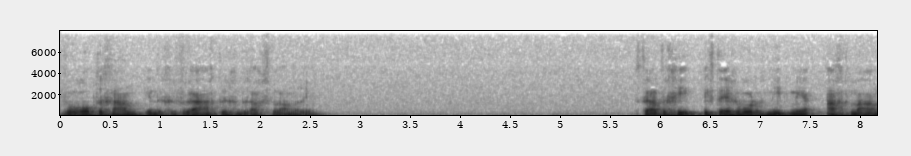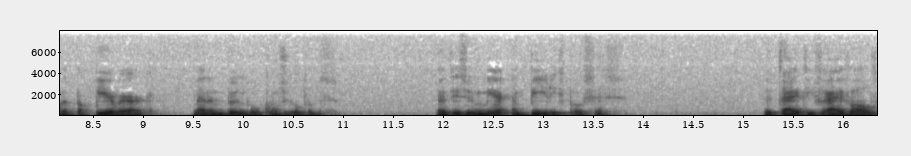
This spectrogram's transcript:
voorop te gaan in de gevraagde gedragsverandering. Strategie is tegenwoordig niet meer acht maanden papierwerk met een bundel consultants. Het is een meer empirisch proces. De tijd die vrijvalt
